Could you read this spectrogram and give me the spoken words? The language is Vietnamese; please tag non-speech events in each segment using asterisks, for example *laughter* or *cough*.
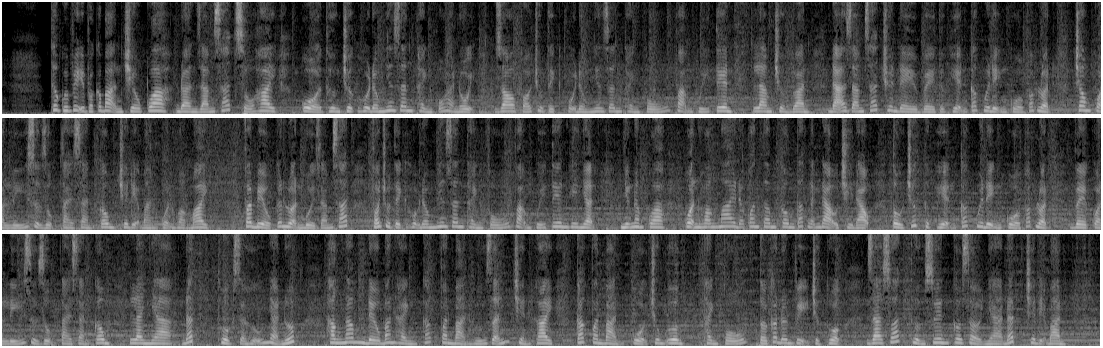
Thưa quý vị và các bạn, chiều qua, đoàn giám sát số 2 của Thường trực Hội đồng Nhân dân thành phố Hà Nội do Phó Chủ tịch Hội đồng Nhân dân thành phố Phạm Quý Tiên làm trưởng đoàn đã giám sát chuyên đề về thực hiện các quy định của pháp luật trong quản lý sử dụng tài sản công trên địa bàn quận Hoàng Mai. Phát biểu kết luận buổi giám sát, Phó Chủ tịch Hội đồng Nhân dân thành phố Phạm Quý Tiên ghi nhận những năm qua, quận Hoàng Mai đã quan tâm công tác lãnh đạo chỉ đạo, tổ chức thực hiện các quy định của pháp luật về quản lý sử dụng tài sản công là nhà, đất thuộc sở hữu nhà nước, hàng năm đều ban hành các văn bản hướng dẫn triển khai các văn bản của Trung ương, thành phố tới các đơn vị trực thuộc, ra soát thường xuyên cơ sở nhà đất trên địa bàn,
